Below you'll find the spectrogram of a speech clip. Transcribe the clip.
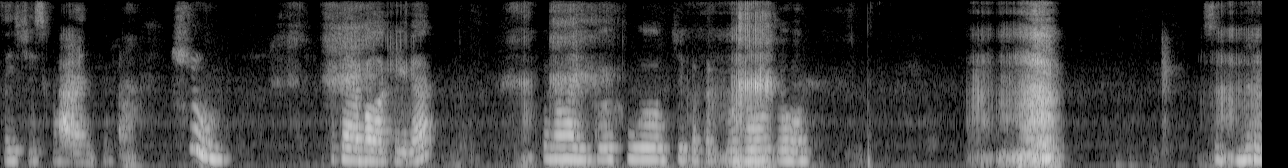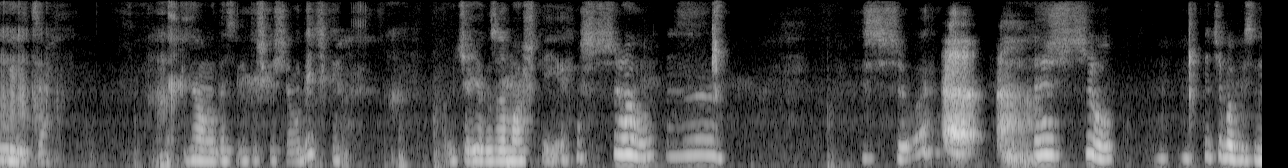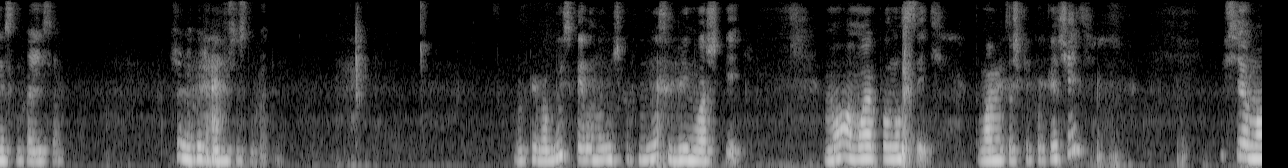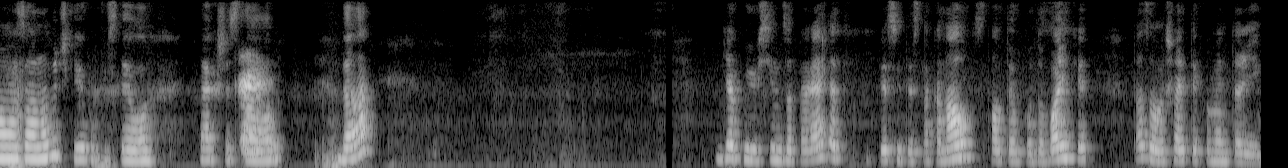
Це чисько маленьке. Що? Така я балакаю, да? Маленького хлопчика такого золотого. Все, нервується. Йдемо десь він трішки ще водички. Там Чайок з ромашки є. Що? Що? Що? Ти чи бабусю не слухаєшся? Що не хочеш бабусю слухати? Бо ти бабуська його на ручках не носить, бо він важкий. Мама має поносить. То мамі трошки покричить. І все, мама взяла на ручки і попустила. Легше стало. Да? Дякую всім за перегляд. Підписуйтесь на канал, ставте вподобайки та залишайте коментарі.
